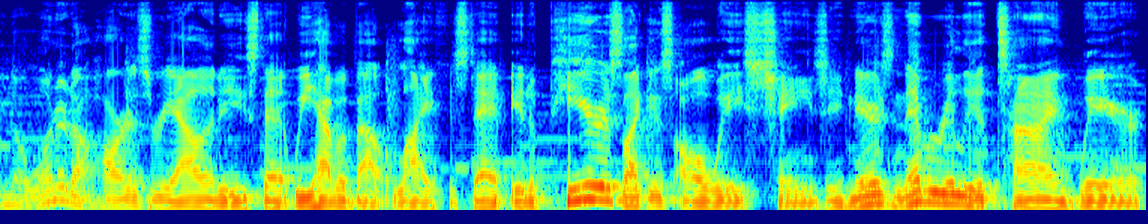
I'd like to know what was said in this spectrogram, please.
You know, one of the hardest realities that we have about life is that it appears like it's always changing. There's never really a time where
